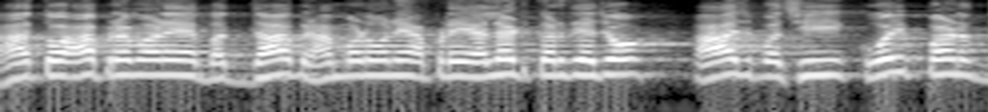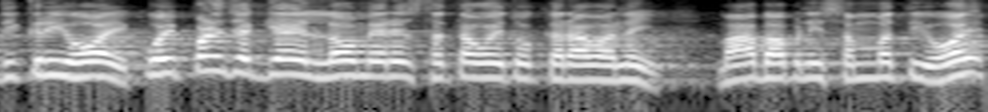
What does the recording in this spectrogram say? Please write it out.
હા, તો આ પ્રમાણે બધા બ્રાહ્મણોને આપણે એલર્ટ કરી દેજો. આજ પછી કોઈ પણ દીકરી હોય, કોઈ પણ જગ્યાએ લવ મેરેજ થતા હોય તો કરાવવા નહીં. મા બાપની સંમતિ હોય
